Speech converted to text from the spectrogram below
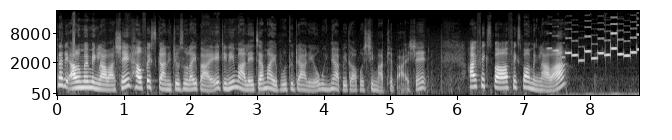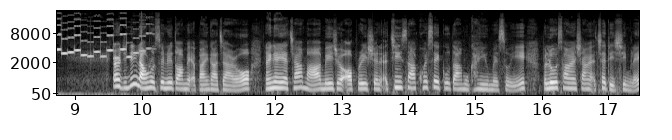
ိသတ်တွေအားလုံးပဲမင်္ဂလာပါရှင် Healthfix ကနေကြိုဆိုလိုက်ပါတယ်ဒီနေ့မှလည်းကျန်းမာရေးဘူးတုဒတွေကိုဝင်မျှပေးသွားဖို့ရှိမှာဖြစ်ပါတယ်ရှင် Hi Fix ပါ Fix ပါမင်္ဂလာပါအဲ့တော့ဒီနေ့လောင်းလို့ဆွေးနွေးသွားမယ့်အပိုင်းကကြတော့နိုင်ငံရဲ့ခြားမှာ major operation အကြီးစားခွဲစိတ်ကူးသားမှုခံယူမယ်ဆိုရင်ဘယ်လိုဆောင်ရန်ရှောင်ရန်အချက်တွေရှိမလဲ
